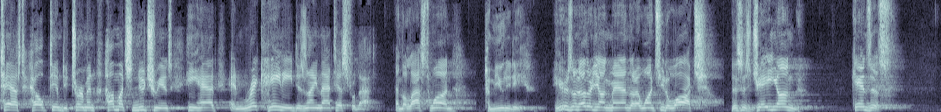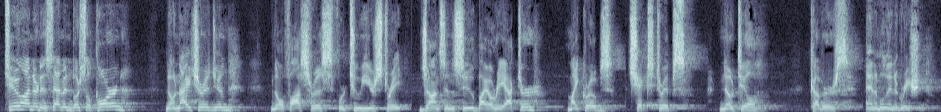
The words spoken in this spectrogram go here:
test helped him determine how much nutrients he had, and Rick Haney designed that test for that. And the last one, community. Here's another young man that I want you to watch. This is Jay Young, Kansas. 207 bushel corn, no nitrogen, no phosphorus for two years straight. Johnson Su bioreactor, microbes, check strips, no-till, covers, animal integration.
